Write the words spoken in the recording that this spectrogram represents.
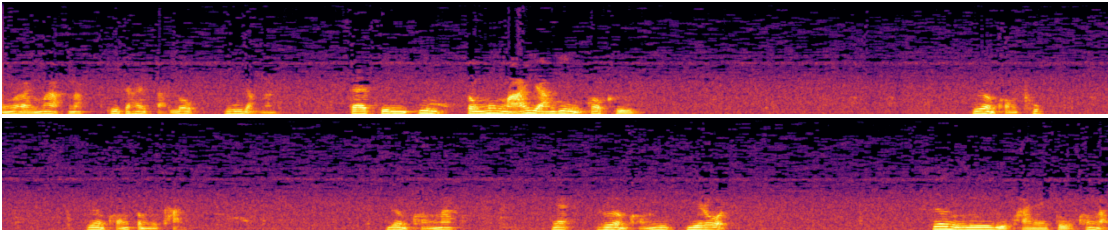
งค์อะไรมากนะที่จะให้สารโลกรู้อย่างนั้น แต่สิ่งที่ทรงมุ่งหมายอย่างยิ่งก็คือ เรื่องของทุกข์เรื่องของสมุทัยเรื่องของมรรคและเรื่องของนิโรธ ซึ่งมีอยู่ภายในตัวของเรา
